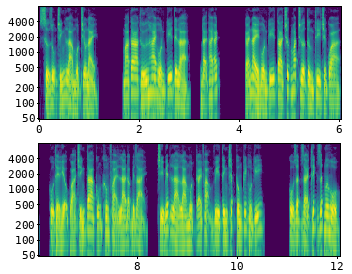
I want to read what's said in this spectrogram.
sử dụng chính là một chiêu này. Mà ta thứ hai hồn kỹ tên là đại thai ách. Cái này hồn kỹ ta trước mắt chưa từng thi triển qua, cụ thể hiệu quả chính ta cũng không phải là đặc biệt giải, chỉ biết là là một cái phạm vi tính chất công kích hồn kỹ. Cổ giật giải thích rất mơ hồ,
